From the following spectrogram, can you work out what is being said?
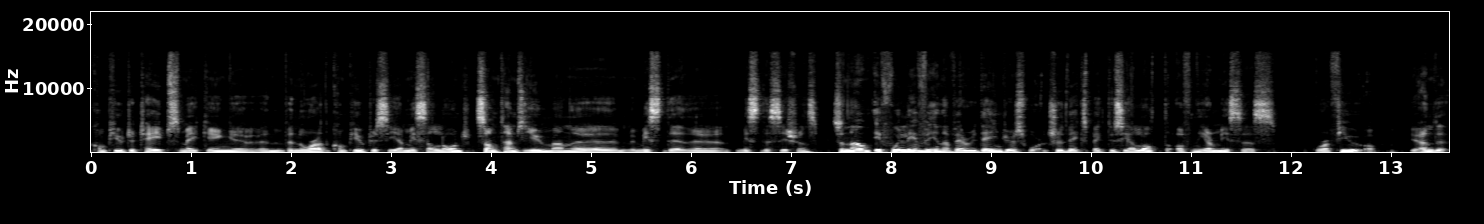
computer tapes making the NORAD computer see a missile launch, sometimes human the, miss decisions. So now, if we live in a very dangerous world, should we expect to see a lot of near misses or a few of them. And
